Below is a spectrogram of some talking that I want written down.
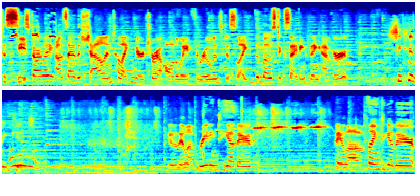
To see Starlight outside the shell and to like nurture it all the way through was just like the most exciting thing ever. She gonna get you. You know, they love reading together. They love playing together.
